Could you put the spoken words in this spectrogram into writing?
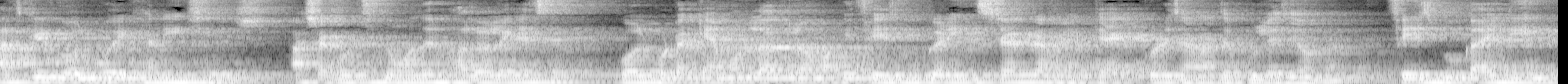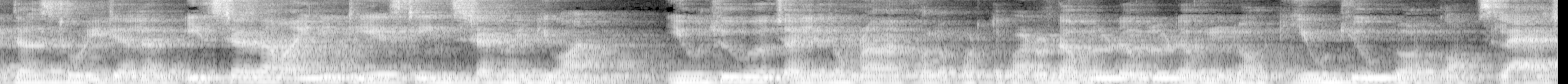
আজকের গল্প এখানেই শেষ। আশা করছি তোমাদের ভালো লেগেছে। গল্পটা কেমন লাগল আমাকে ফেসবুক আর ইনস্টাগ্রামে ট্যাগ করে জানাতে ভুলে যেও না। Facebook ID the storyteller Instagram ID TST insta twenty one ইউটিউবেও চাইলে তোমরা আমায় ফলো করতে পারো। W W W dot YouTube dot com slash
